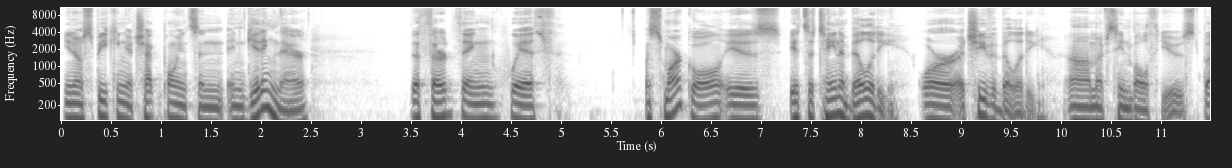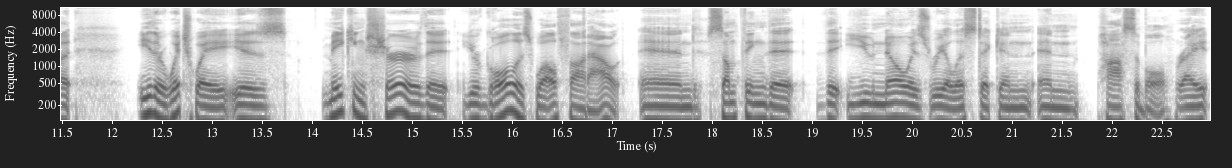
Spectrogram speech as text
you know, speaking of checkpoints and, and getting there, the third thing with a SMART goal is its attainability or achievability. Um, I've seen both used, but either which way is making sure that your goal is well thought out and something that that you know is realistic and and possible, right?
